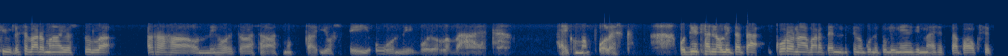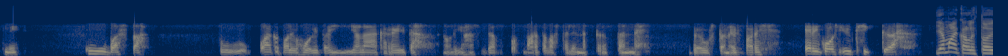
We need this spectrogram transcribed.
kyllä se varmaan, jos sulla rahaa on, niin hoitoa saat, mutta jos ei ole, niin voi olla vähän ehkä heikomman puolesta. Mutta nythän oli tätä koronaa varten, silloin kun ne tuli ne ensimmäiset tapaukset, niin Kuubasta tullut aika paljon hoitajia ja lääkäreitä. Ne oli ihan sitä vartavasta lennättänyt tänne perustaneet pari erikoisyksikköä. Jamaikalle toi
